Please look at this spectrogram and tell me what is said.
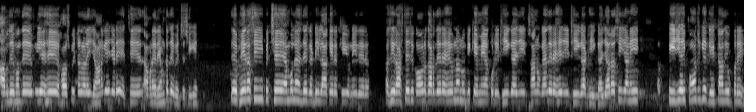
ਆਪਦੇ ਬੰਦੇ ਵੀ ਇਹ ਹਸਪੀਟਲ ਵਾਲੇ ਜਾਣਗੇ ਜਿਹੜੇ ਇੱਥੇ ਆਪਣੇ ਰਿਮਟ ਦੇ ਵਿੱਚ ਸੀਗੇ। ਤੇ ਫਿਰ ਅਸੀਂ ਪਿੱਛੇ ਐਂਬੂਲੈਂਸ ਦੇ ਗੱਡੀ ਲਾ ਕੇ ਰੱਖੀ ਉਨੀ ਦੇਰ। ਅਸੀਂ ਰਸਤੇ 'ਚ ਕਾਲ ਕਰਦੇ ਰਹੇ। ਉਹਨਾਂ ਨੂੰ ਵੀ ਕਿਵੇਂ ਆ, ਕੁੜੀ ਠੀਕ ਹੈ ਜੀ? ਸਾਨੂੰ ਕਹਿੰਦੇ ਰਹੇ ਜੀ, ਠੀਕ ਆ ਠੀਕ ਆ। ਜਦ ਅਸੀਂ ਜਾਣੀ ਪੀਜੀਆਈ ਪਹੁੰਚ ਗਏ ਗੇਟਾਂ ਦੇ ਉੱਪਰੇ,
